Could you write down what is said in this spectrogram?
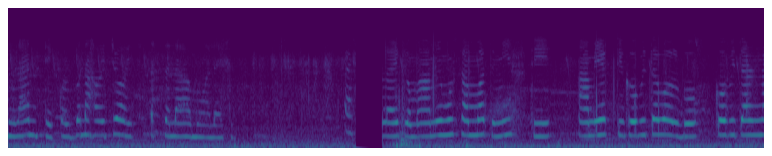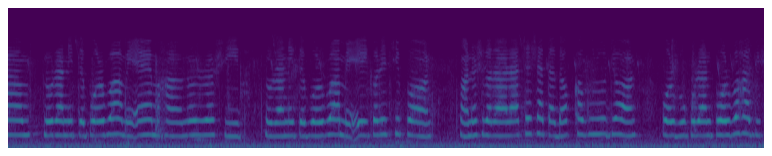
নুরানিতে করব না হইচই আসসালামু আলাইকুম। আসসালামাইকুম আমি মুসাম্মদ মিস্তি আমি একটি কবিতা বলব। কবিতার নাম নুরানিতে পড়ব আমি, এম হারুনুর রশিদ। নুরানিতে পড়ব, আমি এই করেছি, পণ। মানুষ গড়ার আছে সাথে দক্ষ গুরুজন। পড়ব, কোরআন পড়ব, হাদিস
